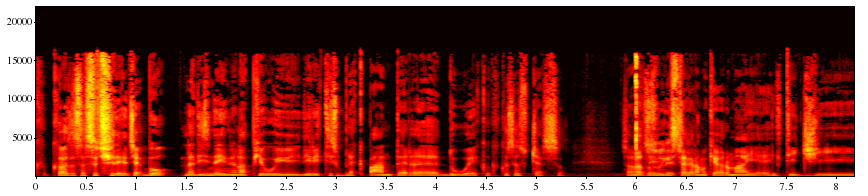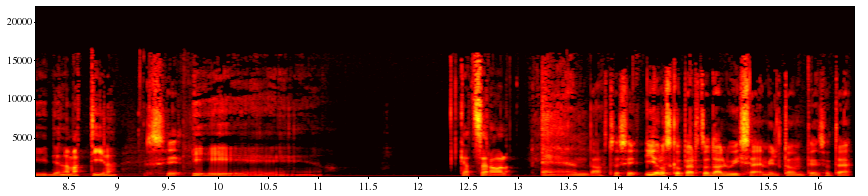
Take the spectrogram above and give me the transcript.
"C- Cosa sta succedendo? Cioè, boh, la Disney non ha più i diritti su Black Panther 2. Co- Cosa è successo? Sono andato E su invece- Instagram, che ormai è il TG della mattina, Sì. e. Cazzarola. È andato, sì. Io l'ho scoperto da Lewis Hamilton, penso te.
